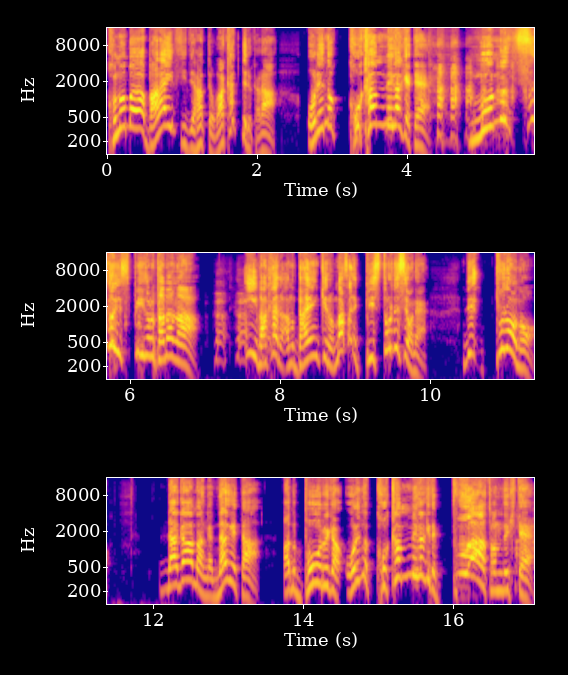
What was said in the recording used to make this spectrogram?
この場はバラエティだなって分かってるから、俺の股間めがけて、ものすごいスピードの球が、いい、わかるあの楕円形の、まさにピストルですよね。で、プロのラガーマンが投げた、あのボールが俺の股間めがけて、ブワー飛んできて、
